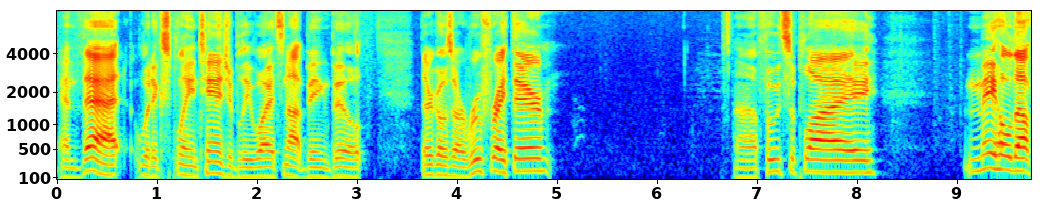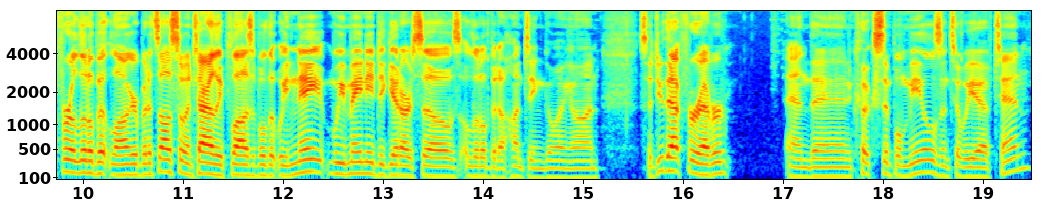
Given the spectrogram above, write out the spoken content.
and that would explain tangibly why it's not being built. There goes our roof right there. Uh, food supply may hold out for a little bit longer, but it's also entirely plausible that we, we may need to get ourselves a little bit of hunting going on. So do that forever, and then cook simple meals until we have 10.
